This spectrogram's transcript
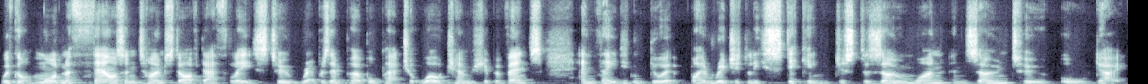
We've got more than a thousand time staffed athletes to represent Purple Patch at World Championship events. And they didn't do it by rigidly sticking just to zone one and zone two all day.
